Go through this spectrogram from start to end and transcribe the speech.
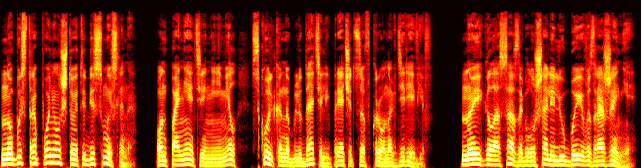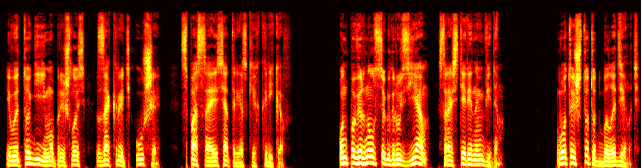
но быстро понял, что это бессмысленно. Он понятия не имел, сколько наблюдателей прячется в кронах деревьев. Но их голоса заглушали любые возражения, и в итоге ему пришлось закрыть уши, спасаясь от резких криков. Он повернулся к друзьям с растерянным видом. Вот и что тут было делать?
